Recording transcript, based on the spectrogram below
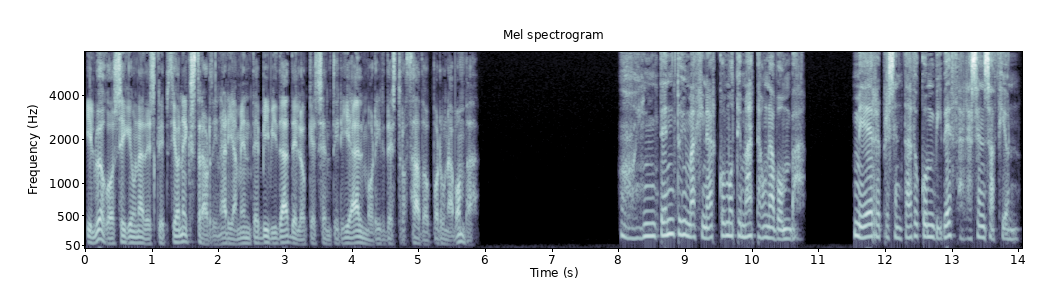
Y luego sigue una descripción extraordinariamente vívida de lo que sentiría al morir destrozado por una bomba. Oh, intento imaginar cómo te mata una bomba. Me he representado con viveza la sensación,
